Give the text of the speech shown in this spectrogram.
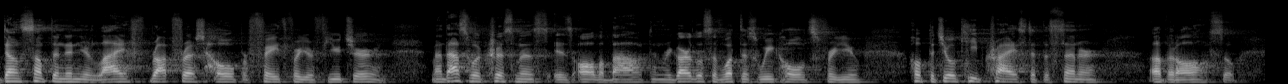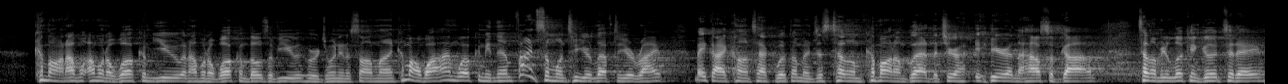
done something in your life, brought fresh hope or faith for your future. And man, that's what Christmas is all about. And regardless of what this week holds for you, hope that you'll keep Christ at the center of it all. So, Come on, I, w- I want to welcome you and I want to welcome those of you who are joining us online. Come on, while I'm welcoming them, find someone to your left or your right, make eye contact with them, and just tell them, Come on, I'm glad that you're here in the house of God. Tell them you're looking good today.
